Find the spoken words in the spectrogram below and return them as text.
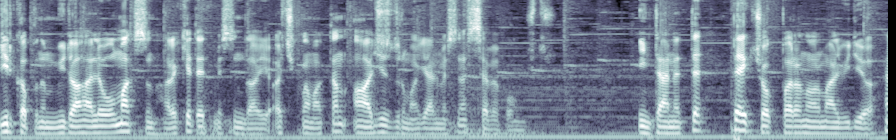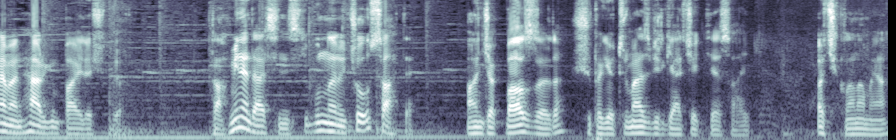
bir kapının müdahale olmaksızın hareket etmesini dahi açıklamaktan aciz duruma gelmesine sebep olmuştur. İnternette pek çok paranormal video hemen her gün paylaşılıyor. Tahmin edersiniz ki bunların çoğu sahte. Ancak bazıları da şüphe götürmez bir gerçekliğe sahip. Açıklanamayan,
